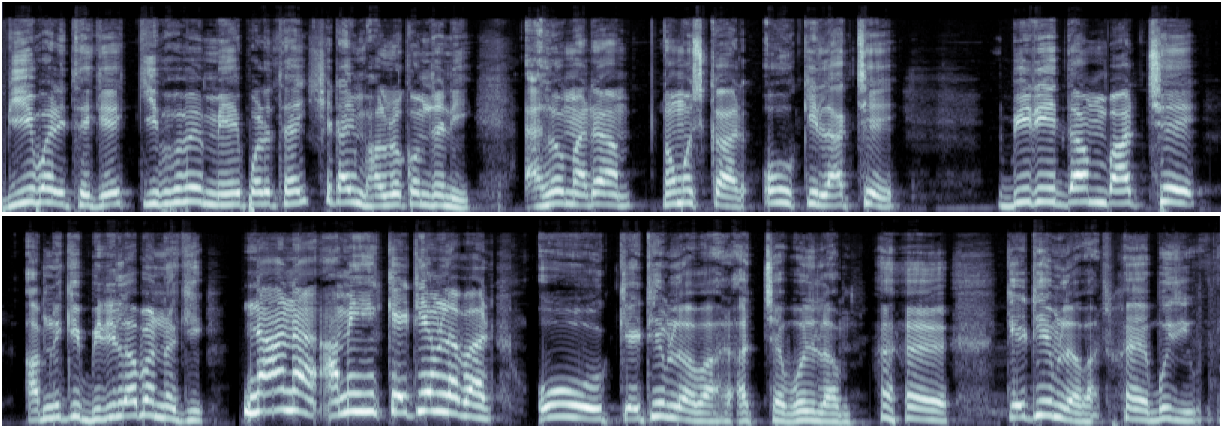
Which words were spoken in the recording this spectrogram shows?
বিয়ে বাড়ি থেকে কীভাবে মেয়ে পড়ে থাকে সেটা আমি ভালো রকম জানি। হ্যালো ম্যাডাম নমস্কার। ও কি লাগছে? বিড়ির দাম বাড়ছে। আপনি কি বিড়ি লাভার নাকি না না আমি কেটিএম লাভার ও কেটিএম লাভার আচ্ছা বুঝলাম কেটিএম লাভার হ্যাঁ বুঝি বুঝি।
